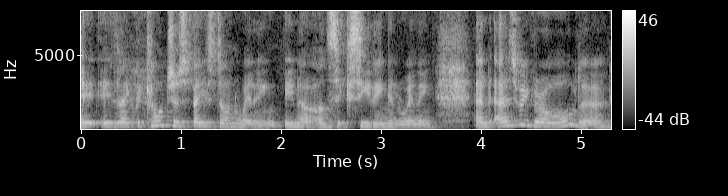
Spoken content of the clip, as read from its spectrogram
It, it, like the culture is based on winning, you know, on succeeding and winning. And as we grow older,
